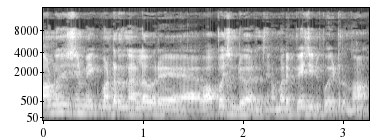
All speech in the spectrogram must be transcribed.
கான்வர்சேஷன் மேக் பண்றது நல்ல ஒரு ஆப்பர்ச்சுனிட்டியாக இருந்துச்சு. நம்ம மாதிரி பேசிட்டு போயிட்டு இருந்தோம்.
